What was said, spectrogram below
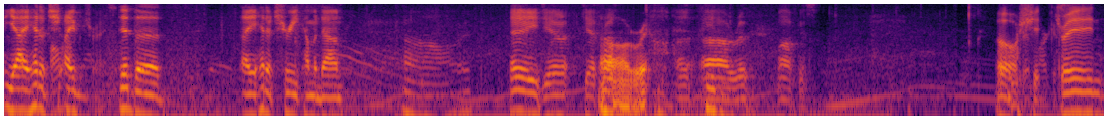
Yeah, I hit a. Tr- I of the tracks. did the. I hit a tree coming down. Oh, Hey, Jeff. Jeff. Oh, rip. Uh, uh, rip, Marcus. oh Rip shit. Marcus. Train.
